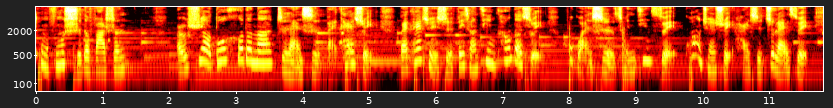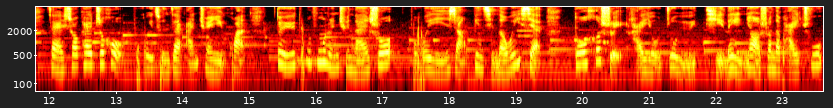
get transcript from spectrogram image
痛风石的发生。而需要多喝的呢，自然是白开水。白开水是非常健康的水，不管是纯净水、矿泉水还是自来水，在烧开之后不会存在安全隐患。对于痛风人群来说，不会影响病情的危险，多喝水还有助于体内尿酸的排出，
